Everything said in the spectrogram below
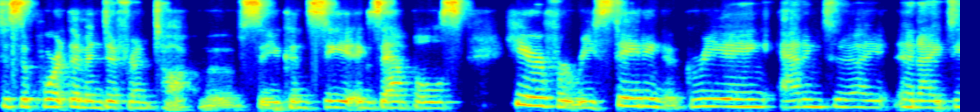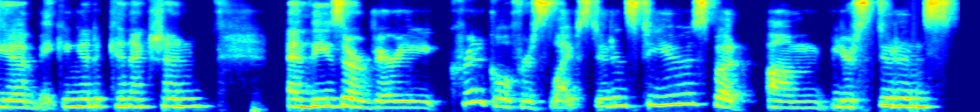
to support them in different talk moves. So you can see examples here for restating, agreeing, adding to an idea, making it a connection. And these are very critical for SLIFE students to use, but um, your students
